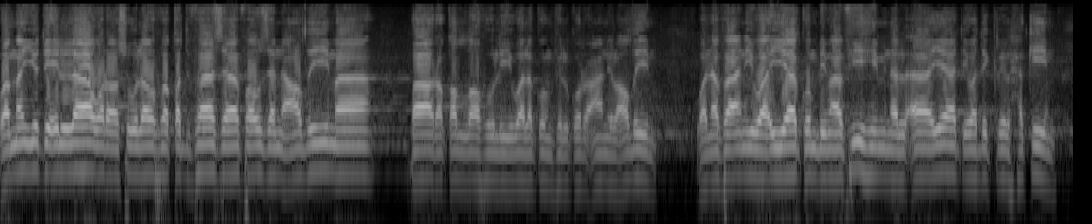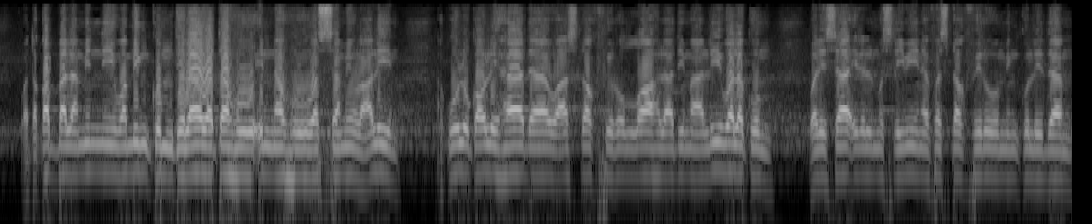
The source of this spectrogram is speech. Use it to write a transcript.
ومن يطع الله ورسوله فقد فاز فوزا عظيما. بارك الله لي ولكم في القرآن العظيم. ونفعني وإياكم بما فيه من الآيات وذكر الحكيم. وتقبل مني ومنكم تلاوته. إنه هو السميع العليم. أقول قولي هذا وأستغفر الله العظيم لي ولكم ولسائر المسلمين فاستغفروا من كل ذنب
